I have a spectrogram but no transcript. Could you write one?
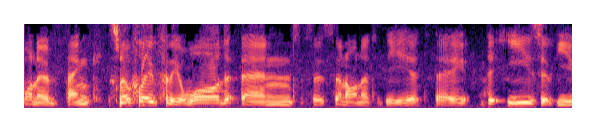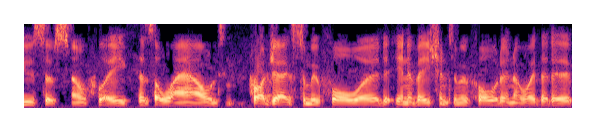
I want to thank Snowflake for the award, and it's an honor to be here today. The ease of use of Snowflake has allowed projects to move forward, innovation to move forward in a way that it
